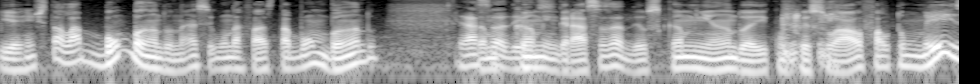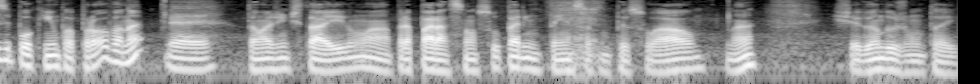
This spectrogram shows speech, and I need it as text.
E a gente está lá bombando, né? A segunda fase está bombando. Graças Tamo a Deus. cami- graças a Deus, caminhando aí com o pessoal. Falta um mês e pouquinho para a prova, né? É. Então a gente está aí numa preparação super intensa com o pessoal, né? Chegando junto aí.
